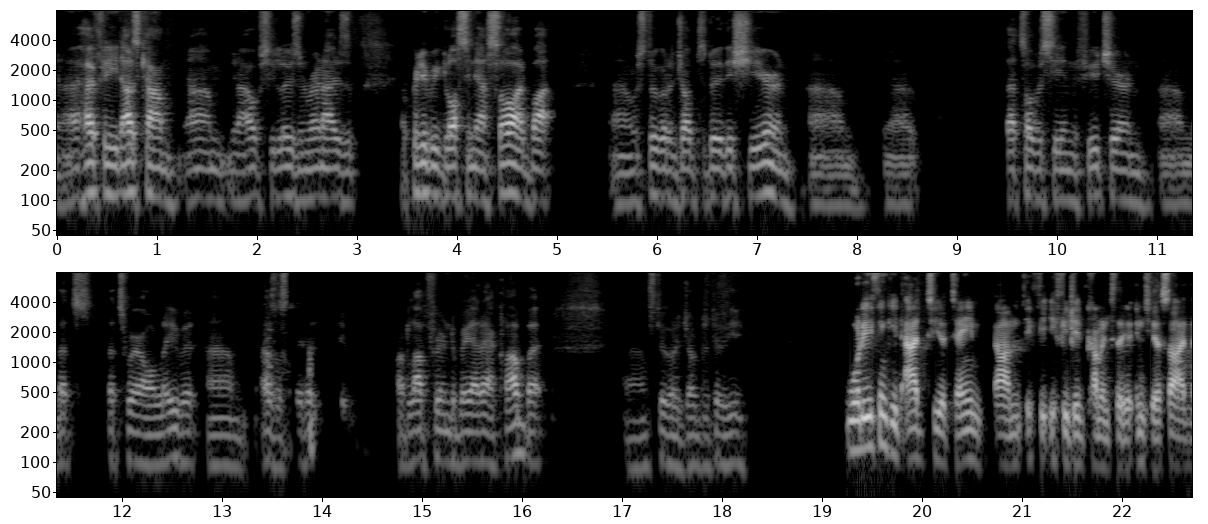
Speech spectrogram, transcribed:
you know, hopefully he does come. Um, you know, obviously losing Reno's a pretty big loss in our side, but uh, we've still got a job to do this year, and um, you know, that's obviously in the future, and um, that's that's where I'll leave it. as I said, I'd love for him to be at our club, but uh, I've still got a job to do here what do you think he'd add to your team um, if, he, if he did come into into your side?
